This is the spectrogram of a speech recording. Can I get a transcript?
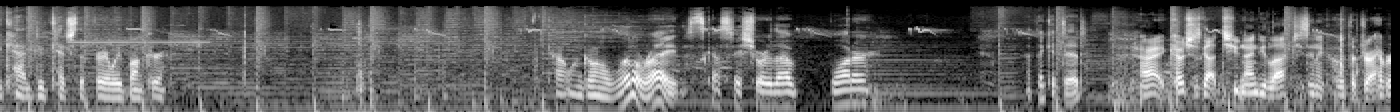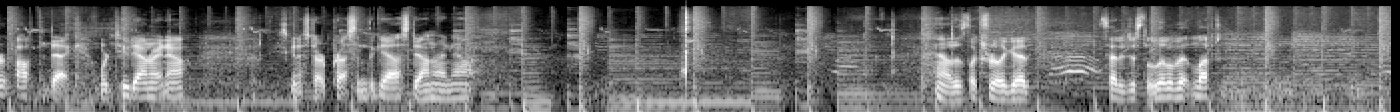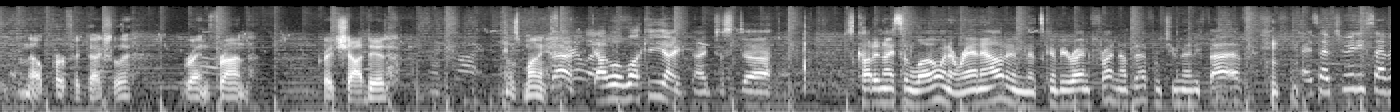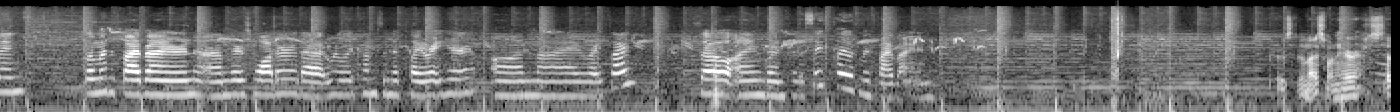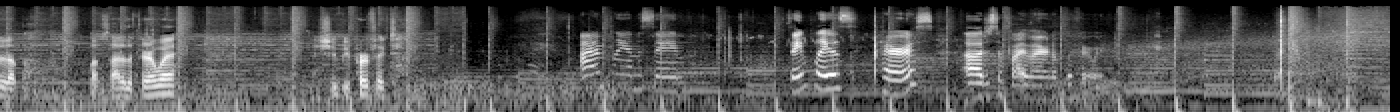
Big Cat did catch the fairway bunker. Caught one going a little right. It's got to stay short of that water. I think it did. All right, coach has got 290 left. He's gonna go with the driver off the deck. We're two down right now. He's gonna start pressing the gas down right now. Now this looks really good. It's headed just a little bit left. No, perfect actually. Right in front. Great shot, dude. That was money. Got, got a little lucky. I, I just uh, just caught it nice and low and it ran out and it's gonna be right in front. Not bad from 295. Alright, so 287, going with a 5 iron. Um, there's water that really comes into play right here on my right side. So I'm going for the safe play with my 5 iron. Paris hit a nice one here. Set it up left side of the fairway. It should be perfect. I'm playing the same same play as Paris, uh, just a 5 iron up the fairway.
